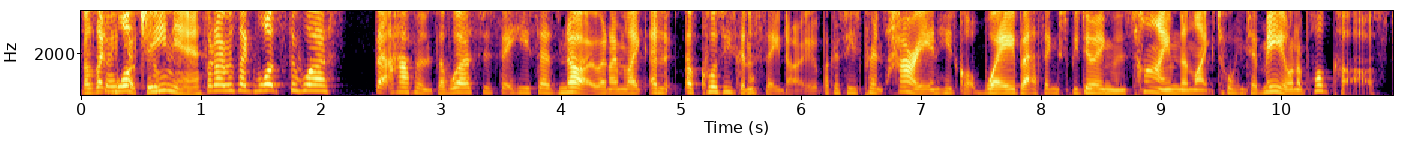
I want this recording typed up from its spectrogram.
I was Stroke like, "What's the-" genius? But I was like, "What's the worst?" That happens. The worst is that he says no, and I'm like, and of course he's going to say no because he's Prince Harry and he's got way better things to be doing in his time than like talking to me on a podcast.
